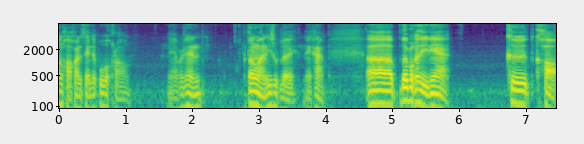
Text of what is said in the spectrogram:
ต้องขอ consent จากผู้ปกครองนะเพราะฉะนั้นต้องระวังที่สุดเลยนะครับเอ่อโดยปกติเนี่ยคือขอ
